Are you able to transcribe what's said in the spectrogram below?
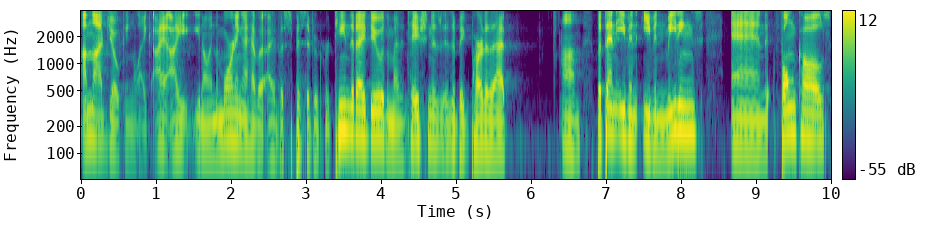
I'm not joking. Like I, I, you know, in the morning I have a I have a specific routine that I do. The meditation is, is a big part of that. Um, but then even even meetings and phone calls,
